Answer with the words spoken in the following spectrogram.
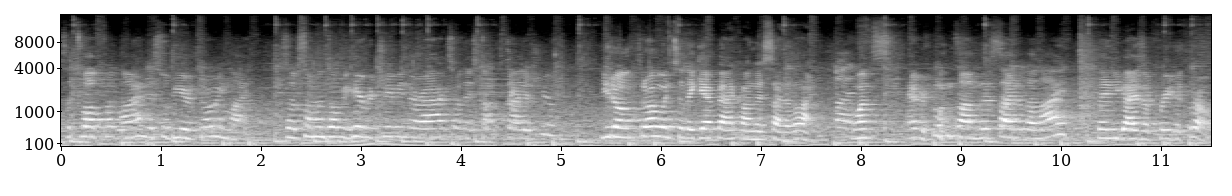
It's a 12 foot line. This will be your throwing line. So if someone's over here retrieving their axe or they stop to try to shoot, you don't throw until they get back on this side of the line. But- Once everyone's on this side of the line, then you guys are free to throw.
